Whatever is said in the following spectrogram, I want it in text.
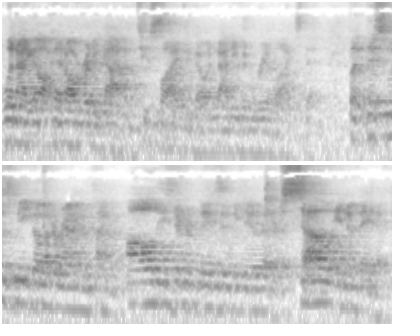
When I had already gotten two slides ago and not even realized it. But this was me going around and talking all these different things that we do that are so innovative.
